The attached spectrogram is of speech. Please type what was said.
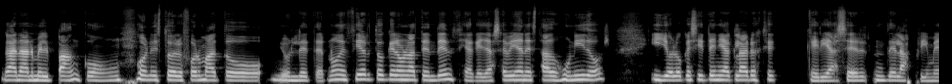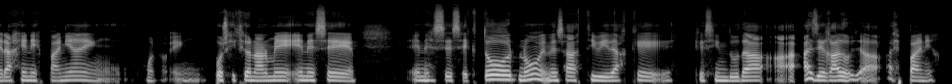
ganarme el pan con, con, esto del formato newsletter, ¿no? Es cierto que era una tendencia que ya se veía en Estados Unidos y yo lo que sí tenía claro es que quería ser de las primeras en España en, bueno, en posicionarme en ese, en ese sector, ¿no? En esa actividad que, que sin duda ha, llegado ya a España.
